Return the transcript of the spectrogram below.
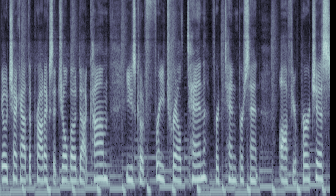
Go check out the products at julbo.com. Use code FREETRAIL10 for 10% off your purchase.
